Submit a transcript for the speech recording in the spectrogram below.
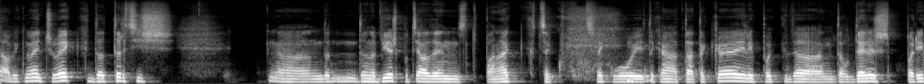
обикновен човек да търсиш да, да набиеш по цял ден стопанак, цвекло и така нататък, или пък да, да отделяш пари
